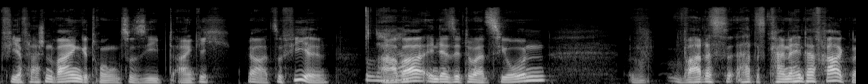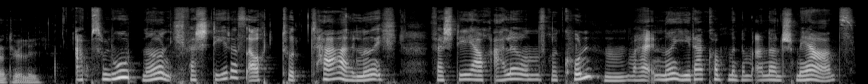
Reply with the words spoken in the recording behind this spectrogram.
vier Flaschen Wein getrunken zu siebt. Eigentlich, ja, zu viel. Aber in der Situation war das, hat es keiner hinterfragt, natürlich. Absolut, ne? Und ich verstehe das auch total, ne? Ich verstehe ja auch alle unsere Kunden, weil ne, jeder kommt mit einem anderen Schmerz.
